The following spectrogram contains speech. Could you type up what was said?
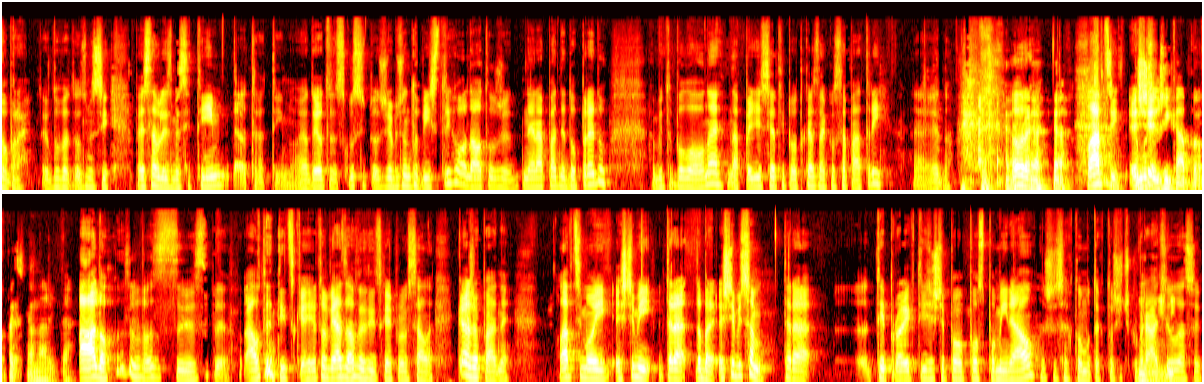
Dobre, tak dobre, to sme si, predstavili sme si tým, e, teda tým, no ja, ja to skúsim, že by som to vystrihol dal to, že nenapadne dopredu, aby to bolo oné, na 50. podcast, ako sa patrí. Je jedno. Dobre, chlapci, ešte... Tomu říká profesionalita. Áno, autentické, je to viac autentické, profesionálne. Každopádne, chlapci moji, ešte mi, teda, dobre, ešte by som, teda, e, tie projekty ešte po, pospomínal, že sa k tomu tak trošičku vrátil, mm-hmm. zase,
